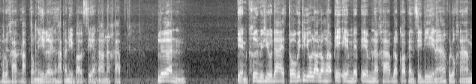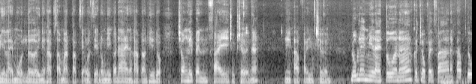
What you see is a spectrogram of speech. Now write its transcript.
คุณลูกค้าปรับตรงนี้เลยนะครับ อันนี้เบาเสียงเอานะครับ เลื่อนเปลี่ยนคลื่นวิทยุได้ ตัววิทยุเรารองรับ AM FM นะครับ แล้วก็แผ่นซีดีนะ คุณลูกค้ามีหลายโหมดเลยนะครับ สามารถปรับเสียงลดเสียงตรงนี้ก็ได้นะครับตอนที่ดูช่องนี้เป็นไฟฉุกเฉินนะ นี่ครับไฟฉุกเฉิน ลูกเล่นมีหลายตัวนะ กระจกไฟฟ้านะครับ ดู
